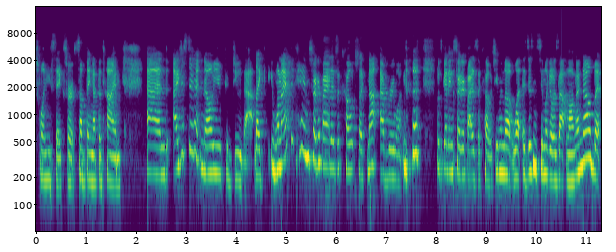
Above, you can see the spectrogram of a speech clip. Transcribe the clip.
26 or something at the time. And I just didn't know you could do that. Like when I became certified as a coach, like not everyone was getting certified as a coach, even though it, it doesn't seem like it was that long ago, but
